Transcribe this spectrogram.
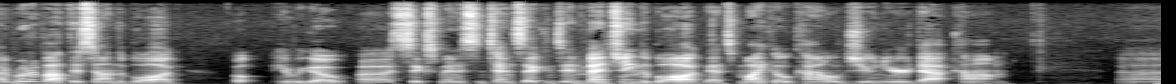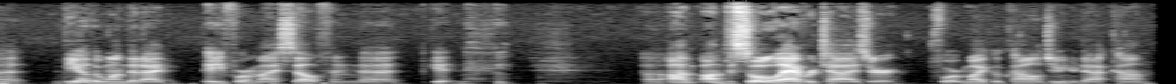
I wrote about this on the blog. Oh, here we go. Uh, six minutes and ten seconds in. Mentioning the blog. That's MikeO'ConnellJr.com. Uh, the other one that I pay for myself and uh, get. uh, I'm, I'm the sole advertiser for MikeO'ConnellJr.com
